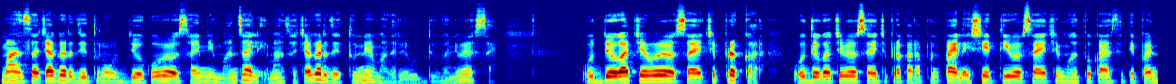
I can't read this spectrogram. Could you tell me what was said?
माणसाच्या गरजेतून उद्योग व व्यवसाय निर्माण झाले. माणसाच्या गरजेतून निर्माण झाले उद्योग आणि व्यवसाय. उद्योगाचे व व्यवसायाचे प्रकार. उद्योगाचे व्यवसायाचे प्रकार आपण पाहिले. शेती व्यवसायाचे महत्त्व काय असते ते पण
